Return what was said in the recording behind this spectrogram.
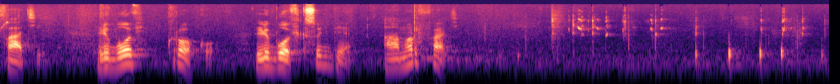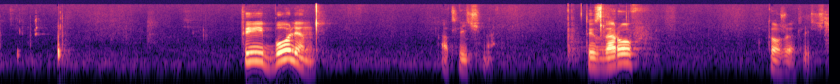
fati, любовь к року, любовь к судьбе, amor fati. Ты болен? Отлично. Ты здоров? Тоже отлично.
